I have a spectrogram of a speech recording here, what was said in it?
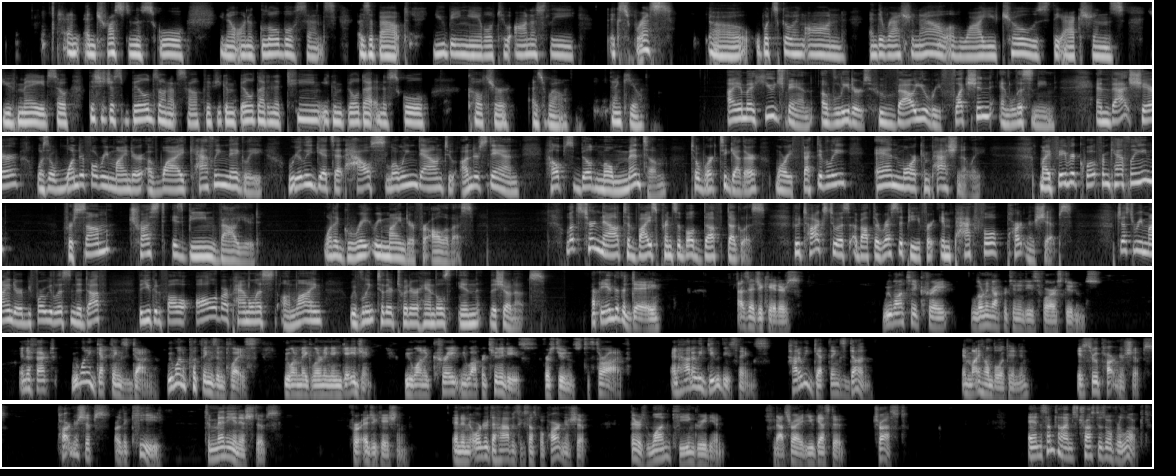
and and trust in the school you know on a global sense is about you being able to honestly express uh, what's going on and the rationale of why you chose the actions you've made. So this just builds on itself. If you can build that in a team, you can build that in a school culture as well. Thank you. I am a huge fan of leaders who value reflection and listening. And that share was a wonderful reminder of why Kathleen Nagley really gets at how slowing down to understand helps build momentum to work together more effectively and more compassionately. My favorite quote from Kathleen For some, trust is being valued. What a great reminder for all of us. Let's turn now to Vice Principal Duff Douglas, who talks to us about the recipe for impactful partnerships. Just a reminder before we listen to Duff that you can follow all of our panelists online. We've linked to their Twitter handles in the show notes. At the end of the day, as educators, we want to create learning opportunities for our students. In effect, we want to get things done. We want to put things in place. We want to make learning engaging. We want to create new opportunities for students to thrive. And how do we do these things? How do we get things done? In my humble opinion, it's through partnerships. Partnerships are the key to many initiatives for education. And in order to have a successful partnership, there's one key ingredient. That's right, you guessed it trust. And sometimes trust is overlooked.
